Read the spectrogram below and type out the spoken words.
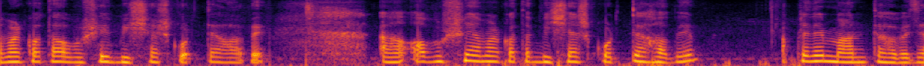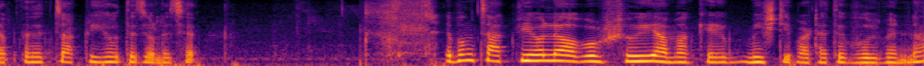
আমার কথা অবশ্যই বিশ্বাস করতে হবে। অবশ্যই আমার কথা বিশ্বাস করতে হবে। আপনাদের মানতে হবে যে আপনাদের চাকরি হতে চলেছে। এবং চাকরি হলে অবশ্যই আমাকে মিষ্টি পাঠাতে ভুলবেন না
